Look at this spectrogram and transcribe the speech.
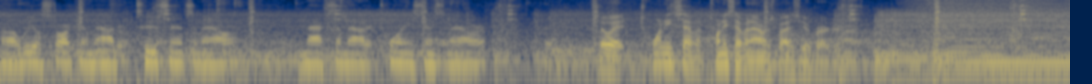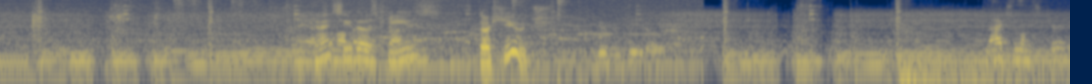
uh, we'll start them out at two cents an hour, max them out at 20 cents an hour. So at 27, 27 hours buys you a burger. Can I see those keys? They're huge. Maximum security.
